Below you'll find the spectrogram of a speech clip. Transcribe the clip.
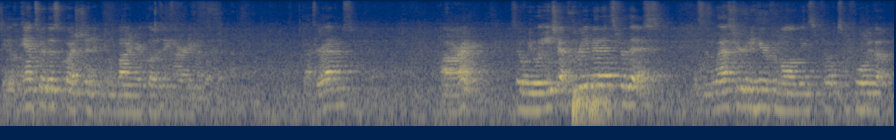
So you'll answer this question and combine your closing argument with it. Dr. Adams? All right, so we will each have three minutes for this. This is the last you're going to hear from all of these folks before we vote.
